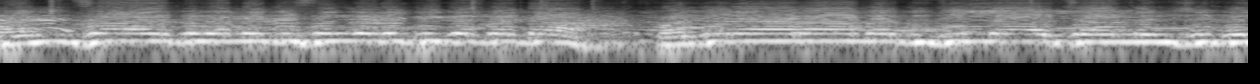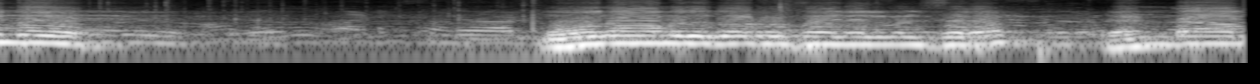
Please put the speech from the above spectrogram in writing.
പഞ്ചായത്ത് കമ്മിറ്റി സംഘടിപ്പിക്കപ്പെട്ട പതിനാറാമത് ജില്ലാ ചാമ്പ്യൻഷിപ്പിന്റെ മൂന്നാമത് ക്വാർട്ടർ ഫൈനൽ മത്സരം. രണ്ടാം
